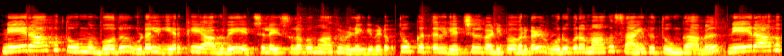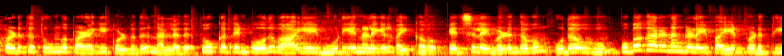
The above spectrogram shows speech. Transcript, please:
நேராக தூங்கும் போது உடல் இயற்கையாகவே எச்சிலை சுலபமாக விளங்கிவிடும் தூக்கத்தில் எச்சில் வடிப்பவர்கள் ஒருபுறமாக சாய்ந்து தூங்காமல் நேராக படுத்து தூங்க பழகிக் கொள்வது நல்லது. தூக்கத்தின் போது வாயை மூடிய நிலையில் வைக்கவும். எச்சிலை விழுங்கவும் உதவும் உபகரணங்களை பயன்படுத்தி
